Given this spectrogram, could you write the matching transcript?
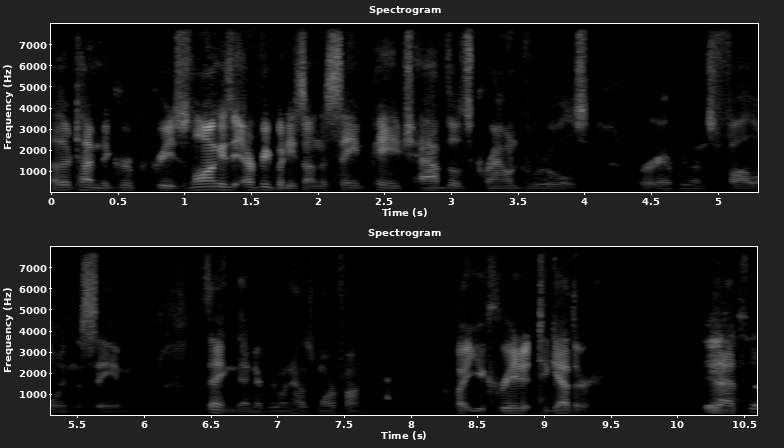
another time the group agrees. As long as everybody's on the same page, have those ground rules where everyone's following the same thing, then everyone has more fun. But you create it together. Yeah. so,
